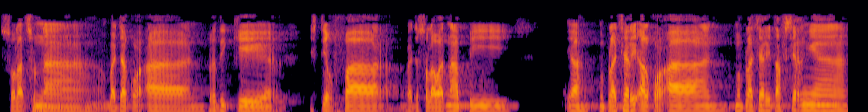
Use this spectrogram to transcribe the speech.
salat sunnah, baca Quran, berzikir, istighfar, baca salawat Nabi, ya, mempelajari Al-Quran, mempelajari tafsirnya,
